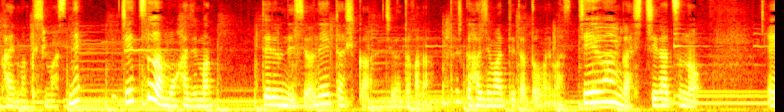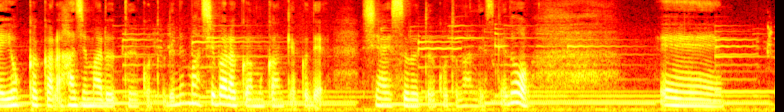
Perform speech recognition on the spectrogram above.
開幕しますね。J2 はもう始まってるんですよね。確か違ったかな。確か始まってたと思います。J1 が7月の4日から始まるということでね、まあ、しばらくは無観客で試合するということなんですけど、え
